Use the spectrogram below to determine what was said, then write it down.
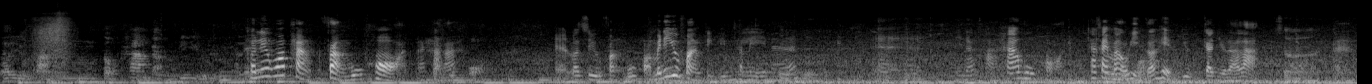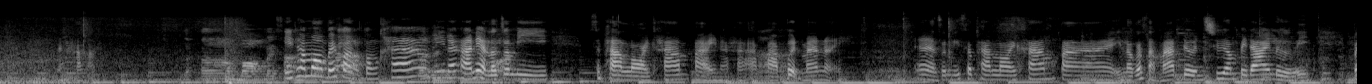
ก็อยู่ฝั่งตรงข้ามกับที่อยู่ริมทะเลเขาเรียกว่าฝั่งฝั่งบูพอร์ต นะคะฝั่งขวาอะเราจะอยู่ฝั่งบูพอร์ตไม่ได้อยู่ฝั่งติดริมทะเลนะอ่านี่นะคะห้างบูพอร์ตถ้าใครมาหัวหินก็เห็นอยู่กันอยู่แล้วล่ะใช่อะนะคะแล้วก็มองไปฝั่นี่ถ้ามองไปฝั่งตรงข้ามนี่นะคะ เนี่ยเราจะมีสะพานลอยข้ามไปนะคะอะปาเปิดม่านหน่อยอ่าจะมีสะพานลอยข้ามไป เราก็สามารถเดินเชื่อมไปได้เลย ไป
